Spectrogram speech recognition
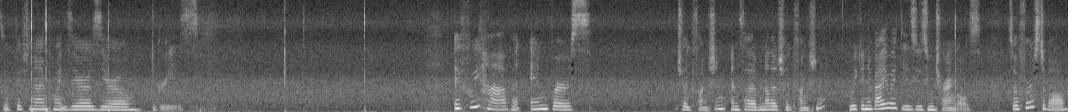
So 59.00 degrees. If we have an inverse trig function inside of another trig function, we can evaluate these using triangles. So first of all,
